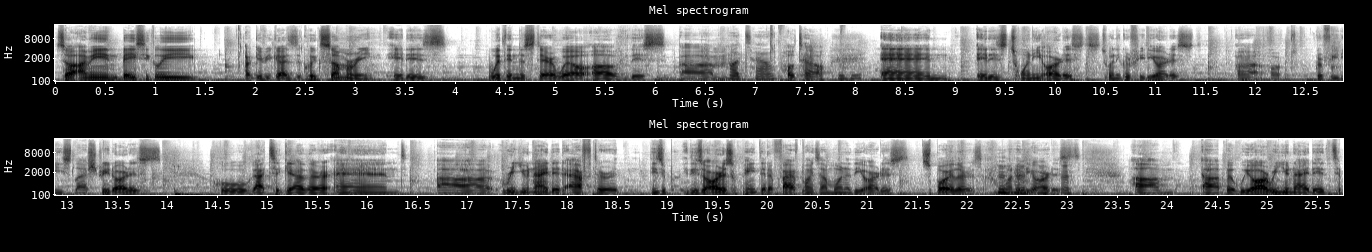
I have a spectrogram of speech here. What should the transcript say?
so, I mean, basically, I'll give you guys the quick summary. It is within the stairwell of this um, Hotel. hotel, and it is 20 artists, 20 graffiti artists, uh, or graffiti slash street artists, who got together and uh, reunited after these. Are, these are artists who painted at 5Pointz. I'm one of the artists. Spoilers. I'm one of the artists. Um, uh, but we are reunited to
